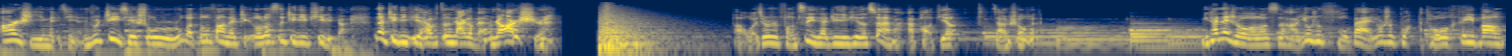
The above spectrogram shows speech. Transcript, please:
二十亿美金。你说这些收入如果都放在这俄罗斯 GDP 里边，那 GDP 还不增加个百分之二十？啊，我就是讽刺一下 GDP 的算法啊，跑题了，咱们说回来。你看那时候俄罗斯哈，又是腐败，又是寡头黑帮，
